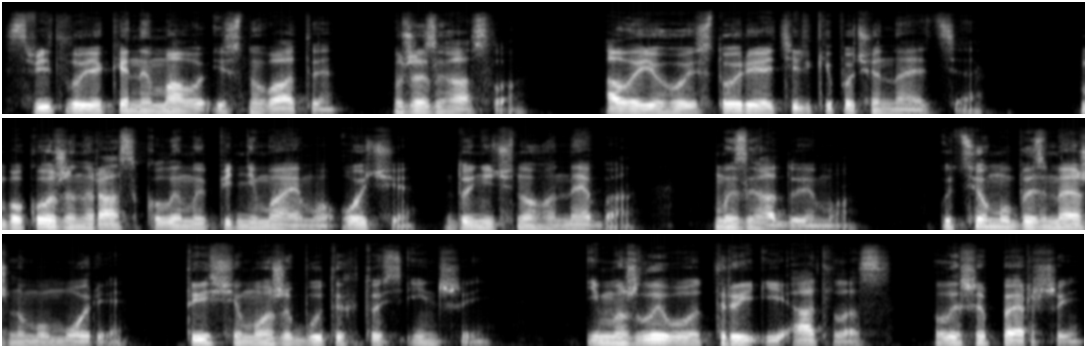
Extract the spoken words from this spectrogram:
Світло, яке не мало існувати, вже згасло, але його історія тільки починається. Бо кожен раз, коли ми піднімаємо очі до нічного неба, ми згадуємо у цьому безмежному морі тиші може бути хтось інший. І, можливо, три і Атлас лише перший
